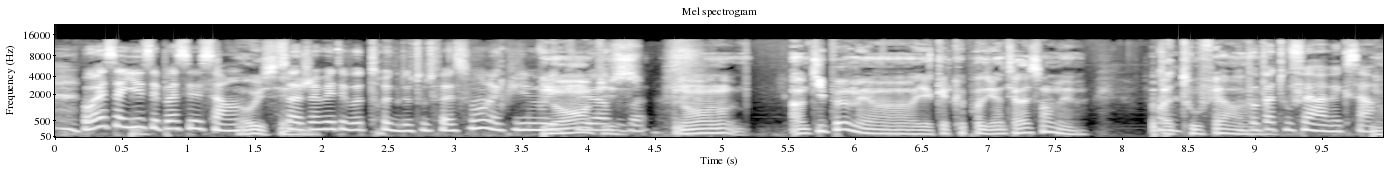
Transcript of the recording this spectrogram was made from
Ouais, ça y est, c'est passé ça. hein. Oui, c'est- ça a jamais été votre truc de toute façon, la cuisine moléculaire. Non, puis, non, non, un petit peu, mais euh, il y a quelques produits intéressants, mais peut pas tout faire. On euh, peut pas tout faire avec ça. Non.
